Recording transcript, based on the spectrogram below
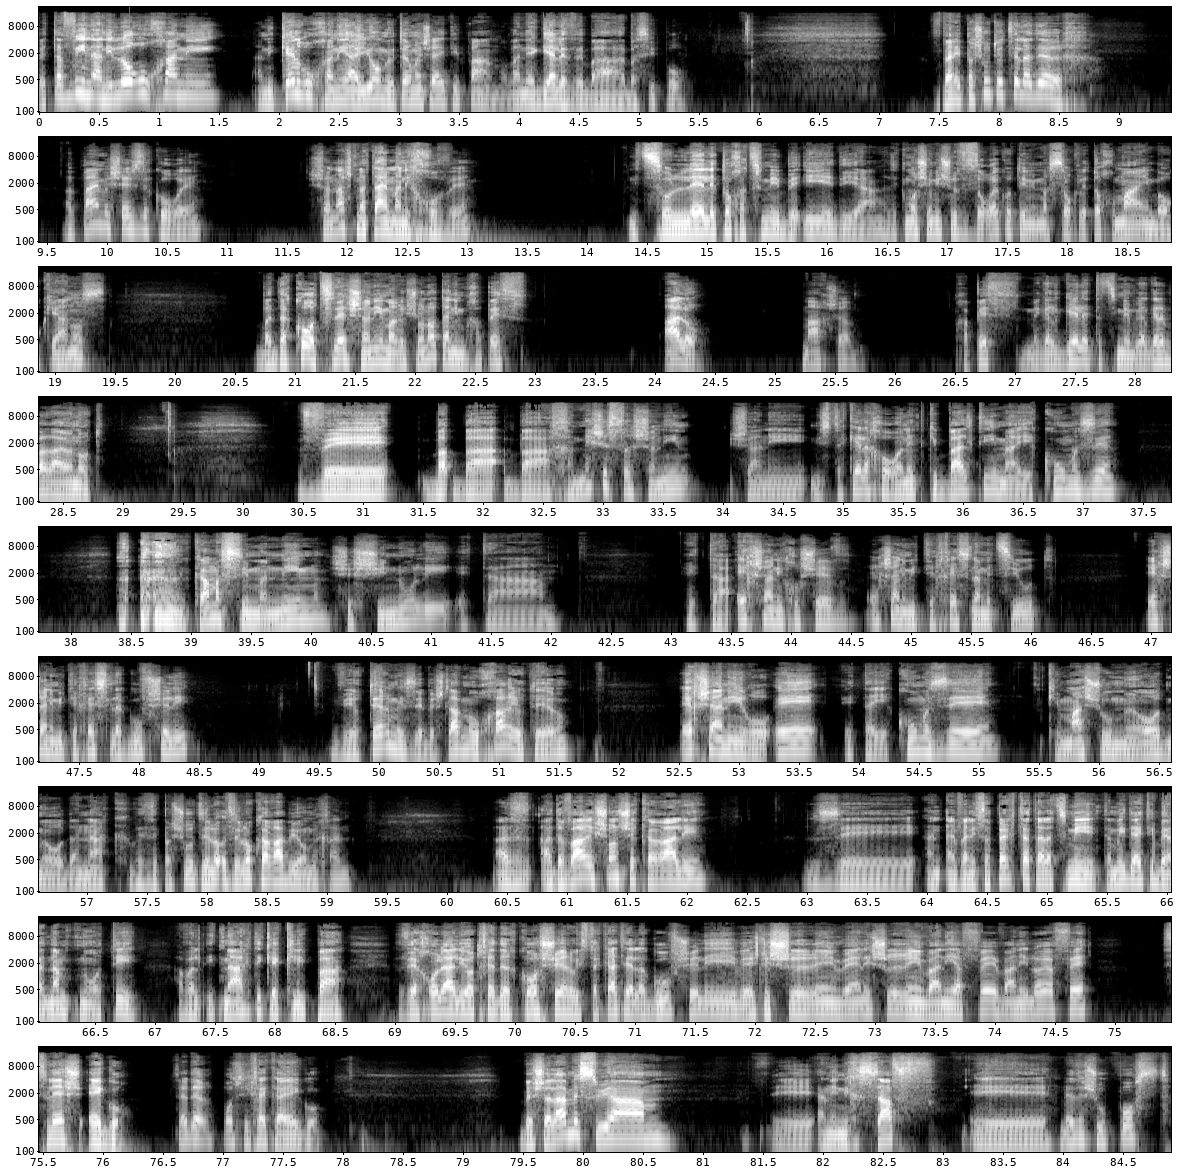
ותבין, אני לא רוחני, אני כן רוחני היום יותר ממה שהייתי פעם, אבל אני אגיע לזה בסיפור. ואני פשוט יוצא לדרך. 2006 זה קורה, שנה, שנתיים אני חווה, אני צולל לתוך עצמי באי ידיעה, זה כמו שמישהו זורק אותי ממסוק לתוך מים באוקיינוס. בדקות, סלש שנים הראשונות, אני מחפש, הלו, מה עכשיו? מחפש, מגלגל את עצמי, מגלגל ברעיונות. וב-15 שנים שאני מסתכל אחורנית, קיבלתי מהיקום הזה כמה סימנים ששינו לי את ה... את ה... איך שאני חושב, איך שאני מתייחס למציאות, איך שאני מתייחס לגוף שלי, ויותר מזה, בשלב מאוחר יותר, איך שאני רואה את היקום הזה כמשהו מאוד מאוד ענק, וזה פשוט, זה לא, זה לא קרה ביום אחד. אז הדבר הראשון שקרה לי, זה, ואני אספר קצת על עצמי, תמיד הייתי בן אדם תנועתי, אבל התנהגתי כקליפה. זה יכול היה להיות חדר כושר, והסתכלתי על הגוף שלי, ויש לי שרירים, ואין לי שרירים, ואני יפה, ואני לא יפה, סלאש אגו, בסדר? פה שיחק האגו. בשלב מסוים, אה, אני נחשף אה, לאיזשהו פוסט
